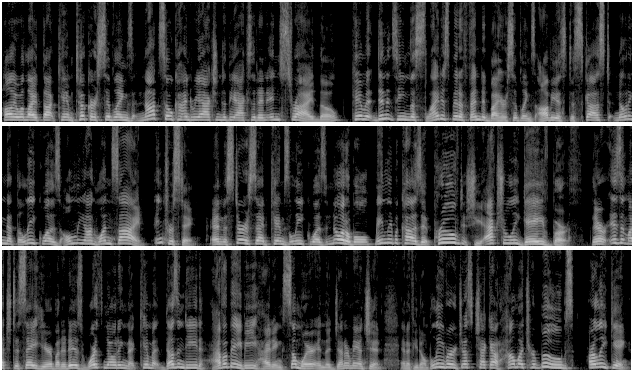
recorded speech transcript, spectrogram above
Hollywood Life thought Kim took her siblings' not so kind reaction to the accident in stride, though. Kim didn't seem the slightest bit offended by her siblings' obvious disgust, noting that the leak was only on one side. Interesting. And the Stir said Kim's leak was notable mainly because it proved she actually gave birth. There isn't much to say here, but it is worth noting that Kim does indeed have a baby hiding somewhere in the Jenner mansion. And if you don't believe her, just check out how much her boobs are leaking.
